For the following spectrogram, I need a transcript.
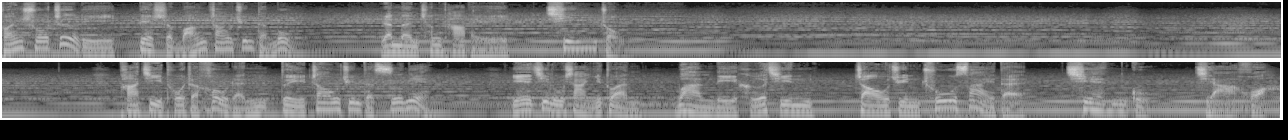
传说这里便是王昭君的墓，人们称它为青冢。他寄托着后人对昭君的思念，也记录下一段万里和亲、昭君出塞的千古佳话。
